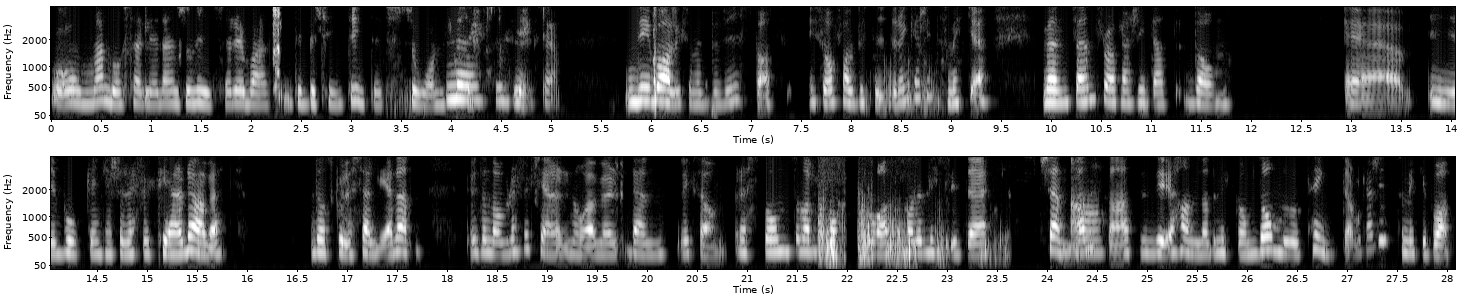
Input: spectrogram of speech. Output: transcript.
Och om man då säljer den så visar det bara att det betyder inte så mycket. Nej, precis. egentligen. Det är bara liksom ett bevis på att i så fall betyder den kanske inte så mycket. Men sen tror jag kanske inte att de eh, i boken kanske reflekterade över att de skulle sälja den. Utan de reflekterade nog över den liksom, respons de hade fått och att de hade blivit lite kända Ja. nästan. Att det handlade mycket om dem och då tänkte de kanske inte så mycket på att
